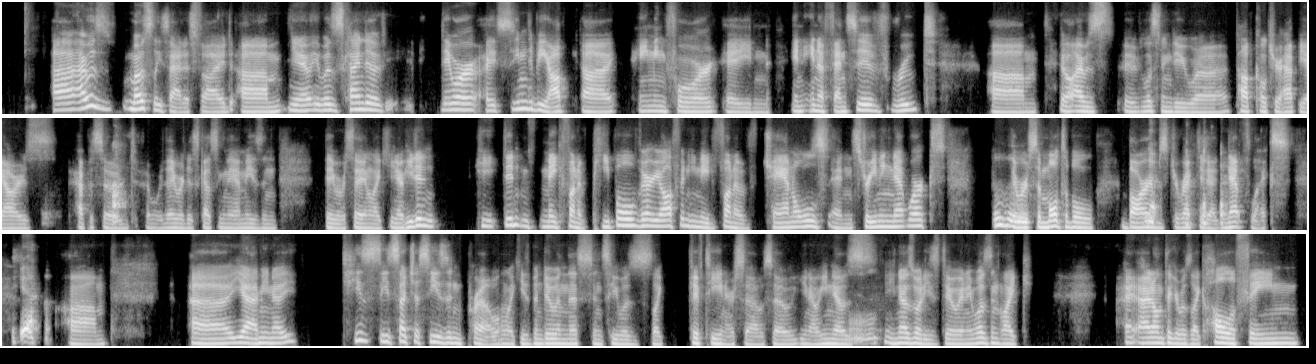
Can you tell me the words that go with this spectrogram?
Uh, I was mostly satisfied. Um, you know, it was kind of they were. I seemed to be op, uh, aiming for an an inoffensive route. Um, you know, I was uh, listening to uh, Pop Culture Happy Hours episode where they were discussing the Emmys, and they were saying like, you know, he didn't he didn't make fun of people very often. He made fun of channels and streaming networks. Mm-hmm. There were some multiple barbs no. directed at Netflix. Yeah. Um. Uh. Yeah. I mean, I, he's he's such a seasoned pro. Like he's been doing this since he was like 15 or so. So you know he knows mm-hmm. he knows what he's doing. It wasn't like I, I don't think it was like Hall of Fame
